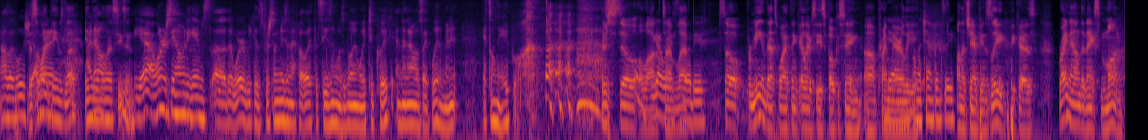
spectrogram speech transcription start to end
I was like, holy shit! There's I a lot of games left in I the. MLS season. Yeah, I wanted to see how many games uh, there were because for some reason I felt like the season was going way too quick, and then I was like, wait a minute, it's only April. There's still a lot of time left. go, dude. So for me, that's why I think LAFC is focusing uh, primarily Yeah, on the Champions League. on the Champions League because right now, in the next month,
